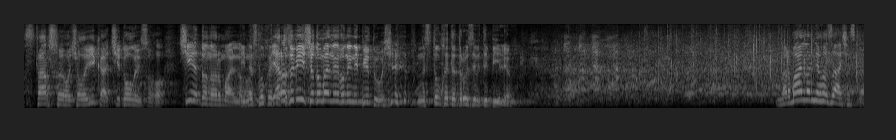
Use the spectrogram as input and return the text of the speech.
старшого чоловіка, чи до лисого, чи до нормального. І не слухайте Я до- розумію, що до мене вони не підуть. Не слухайте друзів дебілів. Нормальна в нього зачіска.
